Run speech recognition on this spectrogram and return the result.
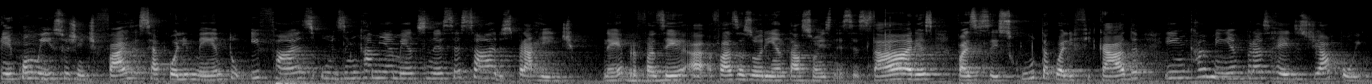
e com isso a gente faz esse acolhimento e faz os encaminhamentos necessários para a rede, né? Para fazer a, faz as orientações necessárias, faz essa escuta qualificada e encaminha para as redes de apoio.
